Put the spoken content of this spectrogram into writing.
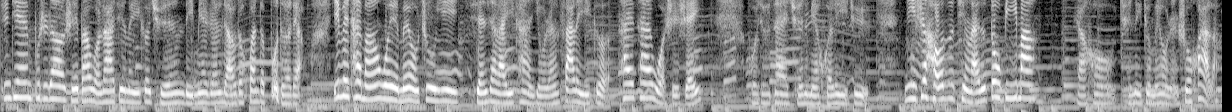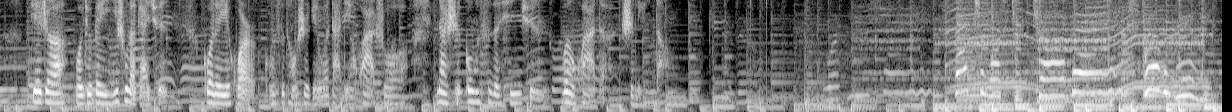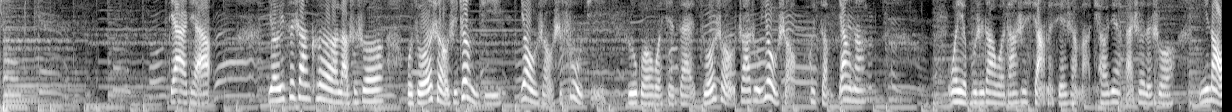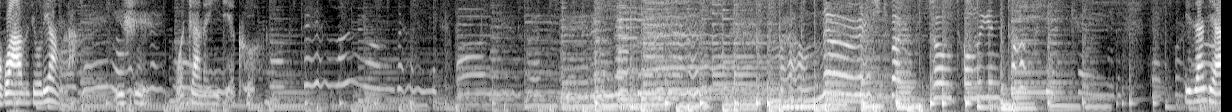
今天不知道谁把我拉进了一个群，里面人聊得欢得不得了。因为太忙，我也没有注意，闲下来一看，有人发了一个“猜猜我是谁”，我就在群里面回了一句：“你是猴子请来的逗逼吗？”然后群里就没有人说话了。接着我就被移出了该群。过了一会儿，公司同事给我打电话说，那是公司的新群，问话的是领导。第二条，有一次上课，老师说我左手是正极，右手是负极。如果我现在左手抓住右手，会怎么样呢？我也不知道我当时想了些什么，条件反射地说：“你脑瓜子就亮了。”于是我站了一节课。三条，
